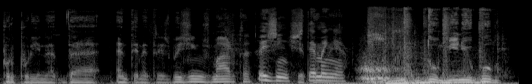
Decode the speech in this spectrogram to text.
Purpurina da Antena 3. Beijinhos, Marta. Beijinhos, até, até amanhã. Domínio Público.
